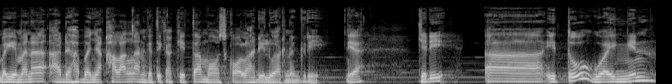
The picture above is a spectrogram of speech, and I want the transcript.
Bagaimana ada banyak halangan ketika kita mau sekolah di luar negeri, ya. Jadi uh, itu gue ingin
